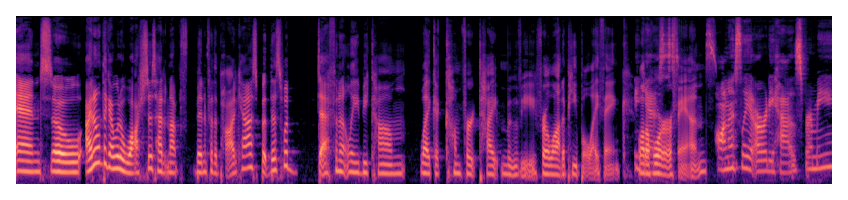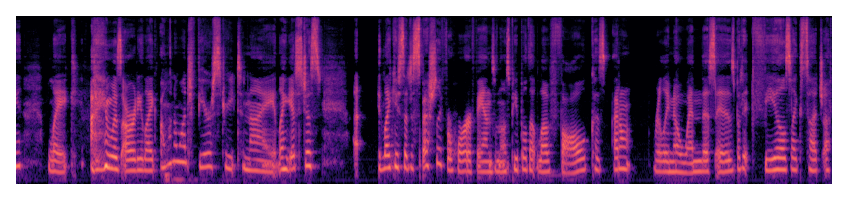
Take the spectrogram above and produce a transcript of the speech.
And so I don't think I would have watched this had it not been for the podcast, but this would definitely become like a comfort type movie for a lot of people, I think. A lot of horror fans. Honestly, it already has for me. Like, I was already like, I want to watch Fear Street tonight. Like, it's just, uh, like you said, especially for horror fans and those people that love fall, because I don't really know when this is, but it feels like such a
